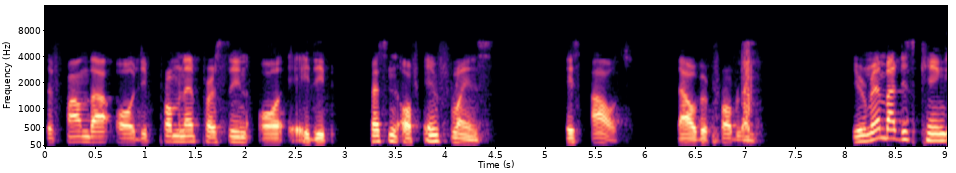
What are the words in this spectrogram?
the founder or the prominent person or the person of influence is out, that will be a problem. You remember this king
